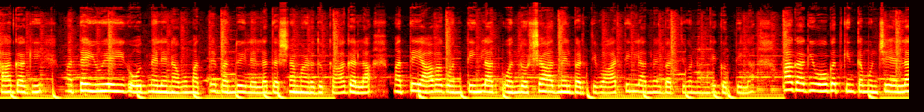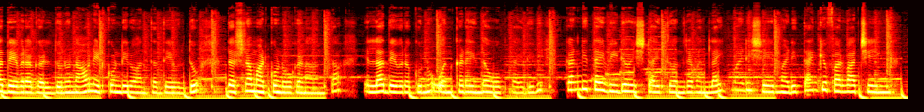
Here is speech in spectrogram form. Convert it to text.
ಹಾಗಾಗಿ ಮತ್ತೆ ಯು ಎ ಇಗೆ ಹೋದ್ಮೇಲೆ ನಾವು ಮತ್ತೆ ಬಂದು ಇಲ್ಲೆಲ್ಲ ದರ್ಶನ ಮಾಡೋದಕ್ಕಾಗಲ್ಲ. ಮತ್ತೆ ಯಾವಾಗ ಒಂದು ತಿಂಗಳಾದ ಒಂದು ವರ್ಷ ಆದಮೇಲೆ ಬರ್ತೀವೋ, ಆರು ತಿಂಗಳಾದ್ಮೇಲೆ ಬರ್ತೀವೋ ನಮಗೆ ಗೊತ್ತಿಲ್ಲ. ಹಾಗಾಗಿ ಹೋಗೋದ್ಕಿಂತ ಮುಂಚೆ ಎಲ್ಲ ದೇವರಗಳದ್ದು ನಾವು ನೆಡ್ಕೊಂಡಿರೋ ಅಂಥ ದೇವ್ರದ್ದು ದರ್ಶನ ಮಾಡ್ಕೊಂಡು ಹೋಗೋಣ ಅಂತ ಎಲ್ಲ ದೇವರಗೂ ಒಂದು ಕಡೆಯಿಂದ ಹೋಗ್ತಾ ಇದ್ದೀವಿ. ಖಂಡಿತ ಈ ವಿಡಿಯೋ ಇಷ್ಟ ಆಯಿತು ಅಂದರೆ ಒಂದು ಲೈಕ್ ಮಾಡಿ, ಶೇರ್ ಮಾಡಿ. Thank you for watching.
